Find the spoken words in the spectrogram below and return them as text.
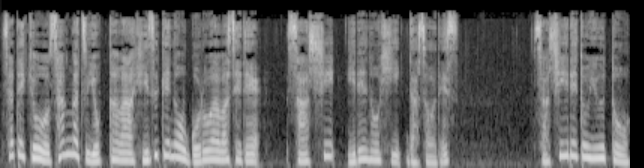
さて今日3月4日は日付の語呂合わせで、差し入れの日だそうです。差し入れというと、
